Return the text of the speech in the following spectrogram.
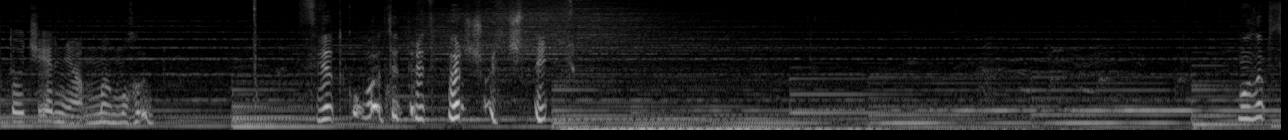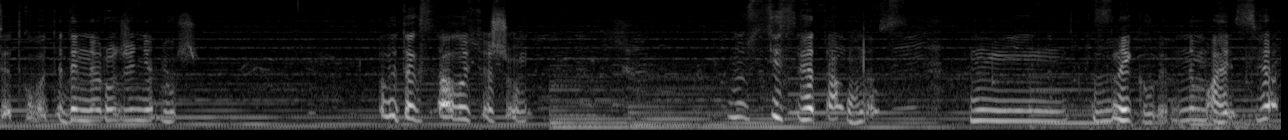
30 червня, ми могли б святкувати 31 річницю. Могли б святкувати день народження Льоші. Але так сталося, що ну, всі свята у нас зникли, немає свят.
